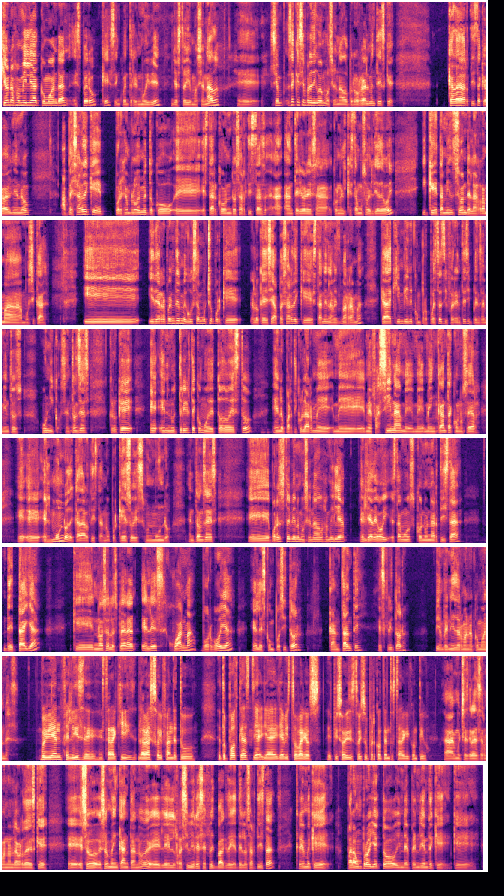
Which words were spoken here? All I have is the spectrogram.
¿Qué onda familia? ¿Cómo andan? Espero que se encuentren muy bien. Yo estoy emocionado. Eh, sé que siempre digo emocionado, pero realmente es que cada artista que va viniendo, a pesar de que, por ejemplo, hoy me tocó eh, estar con dos artistas anteriores a, con el que estamos hoy el día de hoy y que también son de la rama musical. Y, y de repente me gusta mucho porque lo que decía, a pesar de que están en la misma rama, cada quien viene con propuestas diferentes y pensamientos únicos. Entonces, creo que eh, el nutrirte como de todo esto, en lo particular me, me, me fascina, me, me, encanta conocer eh, eh, el mundo de cada artista, ¿no? Porque eso es un mundo. Entonces, por eso estoy bien emocionado, familia. El día de hoy estamos con un artista de talla que no se lo esperan. Él es Juanma Borboya él es compositor, cantante, escritor. Bienvenido, hermano, ¿cómo andas? Muy bien, feliz de estar aquí. La verdad es que soy fan de tu, de tu podcast. Ya, ya, ya he visto varios episodios y estoy súper contento de estar aquí contigo. Ah, muchas gracias, hermano. La verdad es que eh, eso, eso me encanta, ¿no? El, recibir ese feedback de, de, los artistas. Créeme que para un proyecto independiente que, que,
